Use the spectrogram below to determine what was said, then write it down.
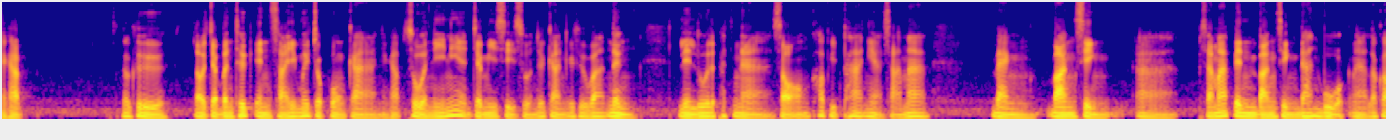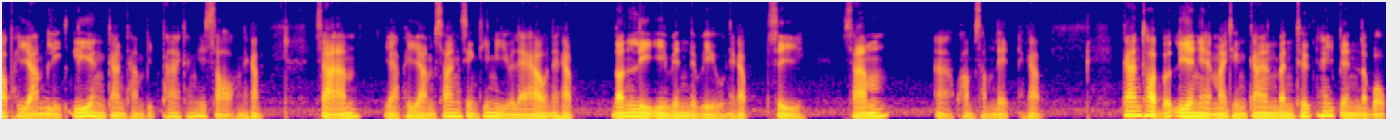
นะครับ ก็คือเราจะบันทึก insight เมื่อจบโครงการนะครับ ส่วนนี้เนี่ยจะมี 4 ส่วนด้วยกันก็คือว่า 1. เรียนรู้และพัฒนา 2. ข้อผิดพลาดเนี่ยสามารถแบ่งบางสิ่งสามารถเป็นบางสิ่งด้านบวกนะแล้วก็พยายามหลีกเลี่ยงการทำผิดพลาดครั้งที่2นะครับ 3. อย่าพยายามสร้างสิ่งที่มีอยู่แล้วนะครับ don't reinvent the wheel นะครับ 4. ซ้ำความสำเร็จนะครับ การถอดบทเรียนเนี่ยหมายถึงการบันทึกให้เป็นระบบ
